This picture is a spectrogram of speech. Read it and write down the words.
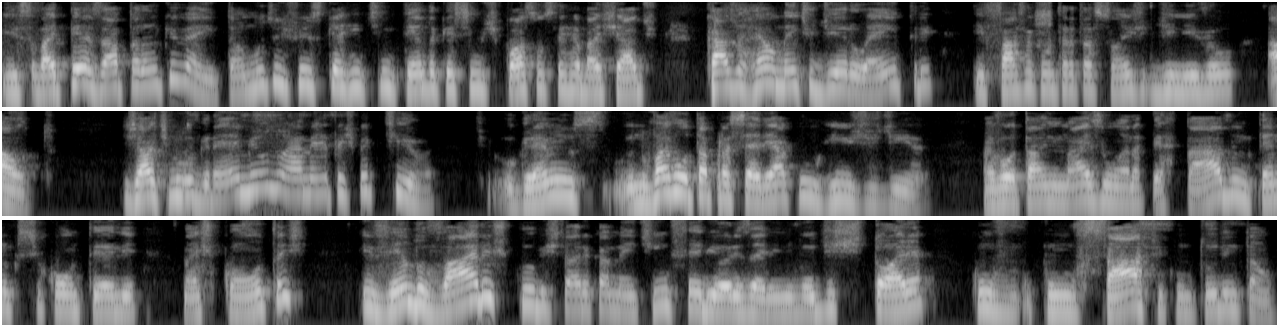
isso vai pesar para o ano que vem. Então é muito difícil que a gente entenda que esses times possam ser rebaixados caso realmente o dinheiro entre e faça contratações de nível alto. Já o time do Grêmio não é a minha perspectiva. O Grêmio não vai voltar para a Série A com rios de dinheiro. Vai voltar em mais um ano apertado, entendo que se conter ali nas contas e vendo vários clubes historicamente inferiores ali, nível de história, com, com SAF, com tudo, então.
